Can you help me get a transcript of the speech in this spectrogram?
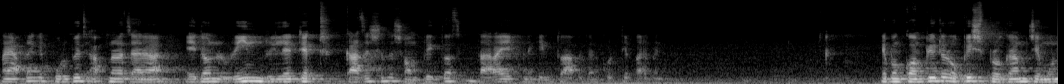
মানে আপনাকে পূর্বে আপনারা যারা এই ধরনের ঋণ রিলেটেড কাজের সাথে সম্পৃক্ত আছেন, তারাই এখানে কিন্তু আবেদন করতে পারবেন। এবং কম্পিউটার অফিস প্রোগ্রাম যেমন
